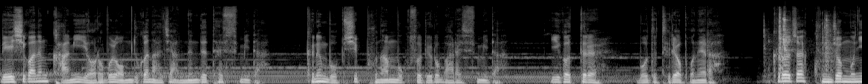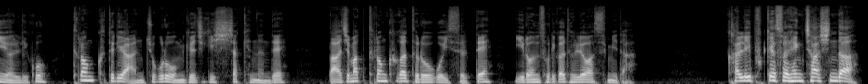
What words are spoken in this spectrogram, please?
내시관은 감히 열어볼 엄두가 나지 않는 듯 했습니다. 그는 몹시 분한 목소리로 말했습니다. 이것들을 모두 들여보내라. 그러자 궁전문이 열리고 트렁크들이 안쪽으로 옮겨지기 시작했는데 마지막 트렁크가 들어오고 있을 때 이런 소리가 들려왔습니다. 칼리프께서 행차하신다.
